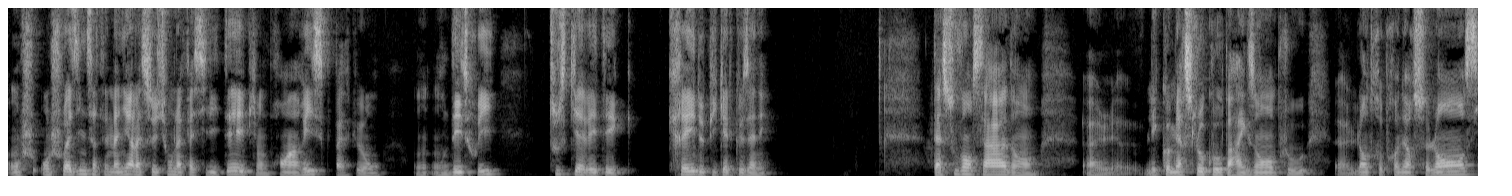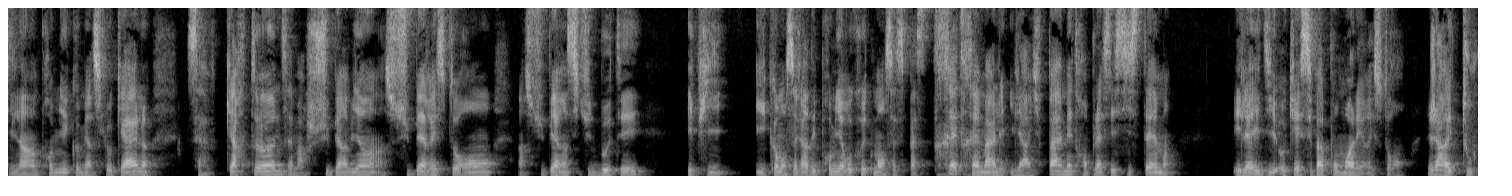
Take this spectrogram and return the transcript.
on, choisit d'une certaine manière la solution de la facilité et puis on prend un risque parce qu'on on détruit tout ce qui avait été créé depuis quelques années. Tu as souvent ça dans euh, les commerces locaux, par exemple, où euh, l'entrepreneur se lance, il a un premier commerce local, ça cartonne, ça marche super bien, un super restaurant, un super institut de beauté, et puis il commence à faire des premiers recrutements, ça se passe très très mal, il n'arrive pas à mettre en place les systèmes, et là il dit ok c'est pas pour moi les restaurants, j'arrête tout.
